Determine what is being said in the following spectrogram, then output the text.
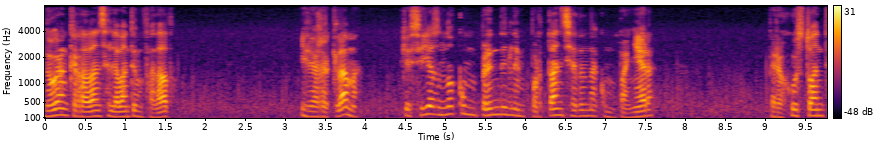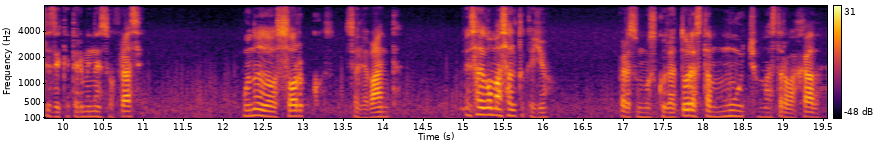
logran que Radán se levante enfadado y le reclama que si ellos no comprenden la importancia de una compañera, pero justo antes de que termine su frase, uno de los orcos se levanta. Es algo más alto que yo, pero su musculatura está mucho más trabajada.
